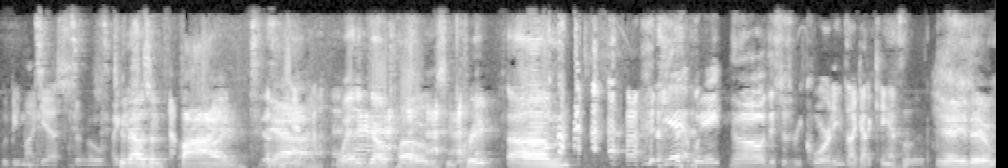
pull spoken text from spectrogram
would be my guess. So I 2005. Yeah. Yeah. Way to go, Pose, you creep. Um. yeah, wait, no, this is recordings. I gotta cancel this. Yeah, you do.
